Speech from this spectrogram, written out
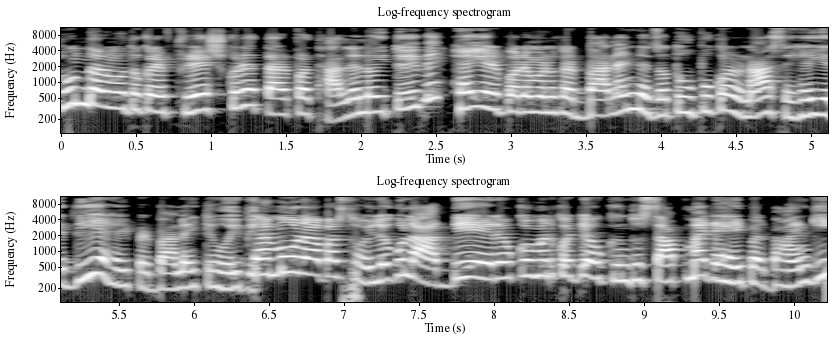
সুন্দর মতো করে ফ্রেশ করে তারপর থালে লইতে হইবে। হেই, এরপরে মনে কর বানাই না, যত উপকরণ আছে হেয়ে দিয়ে হেইপার বানাইতে হইবে। তাই মোর আবার শৈলগুলো হাত দিয়ে এরকমের করেও কিন্তু চাপ মারে হেইপার ভাঙ্গি।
